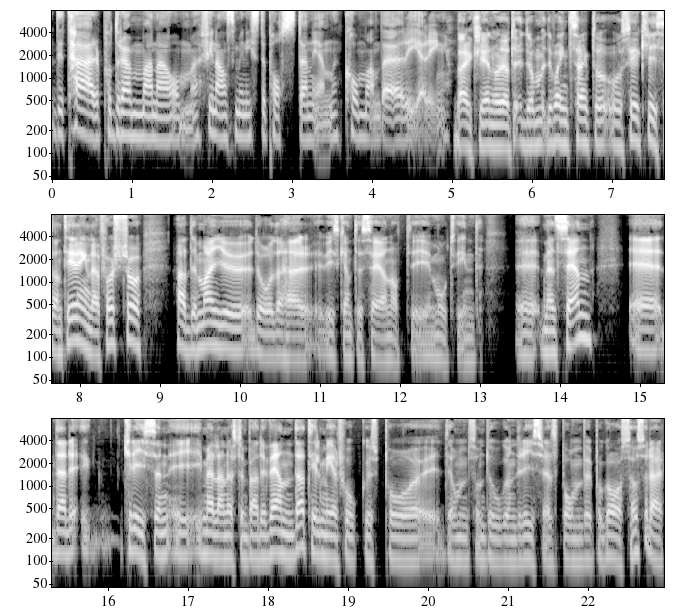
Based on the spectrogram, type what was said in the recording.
det tär på drömmarna om finansministerposten i en kommande regering. Verkligen, och det var intressant att, se krishanteringen där. Först så hade man ju då det här, vi ska inte säga något i motvind, eh, men sen eh, när det, krisen i, i Mellanöstern började vända till mer fokus på eh, de som dog under Israels bomber på Gaza och sådär,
